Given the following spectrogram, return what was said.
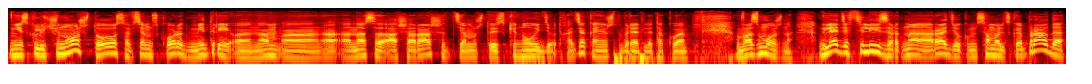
не исключено, что совсем скоро Дмитрий а, нам, а, а, нас ошарашит тем, что из кино уйдет. Хотя, конечно, вряд ли такое возможно. Глядя в телевизор на радио «Комсомольская правда»,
